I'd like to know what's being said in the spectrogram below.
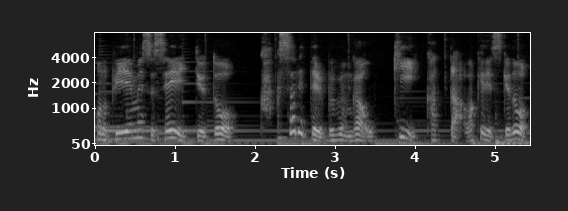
この PMS 生理っていうと、隠されてる部分が大きかったわけですけど、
